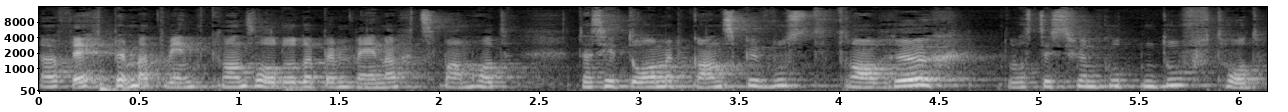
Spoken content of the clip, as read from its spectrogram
äh, vielleicht beim Adventkranz hat oder beim Weihnachtsbaum hat, dass ich da mit ganz bewusst dran rieche, was das für einen guten Duft hat.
